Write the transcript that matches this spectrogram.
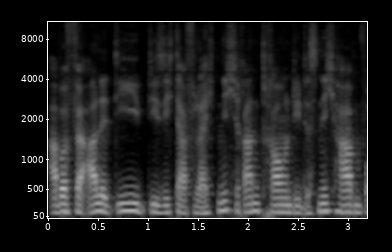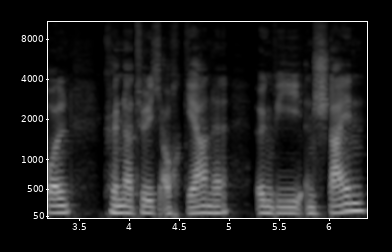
Aber für alle die, die sich da vielleicht nicht rantrauen, die das nicht haben wollen, können natürlich auch gerne irgendwie einen Stein,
